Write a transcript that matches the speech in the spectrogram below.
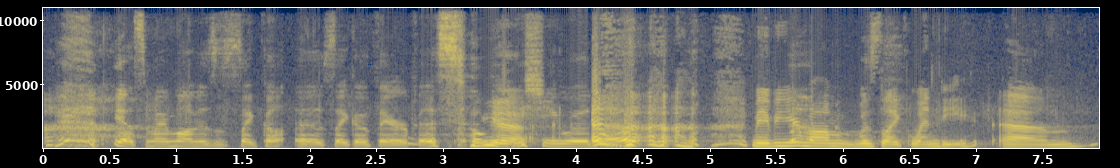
okay. yes, my mom is a, psycho- a psychotherapist, so maybe Yeah. she would. Uh, Maybe your mom was like Wendy um,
